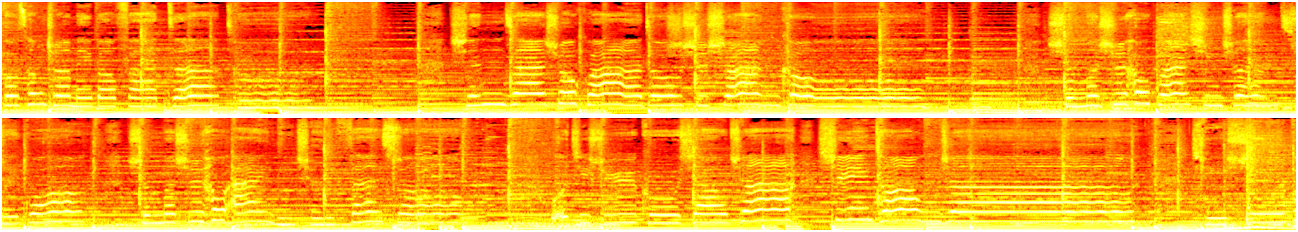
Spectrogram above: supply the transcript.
否藏着没爆发的痛？现在说话都是伤口。什么时候关心成罪过？什么时候爱你成繁琐？我继续苦笑着，心痛着。其实不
